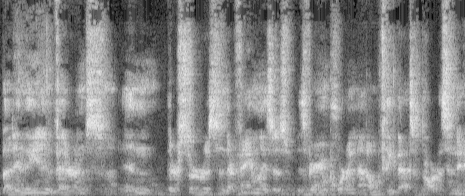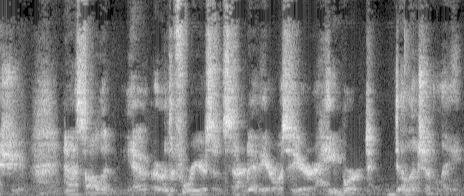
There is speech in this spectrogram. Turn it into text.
but in the end, veterans and their service and their families is, is very important. I don't think that's a partisan issue. And I saw that, you know, over the four years that Senator deViere was here, he worked diligently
